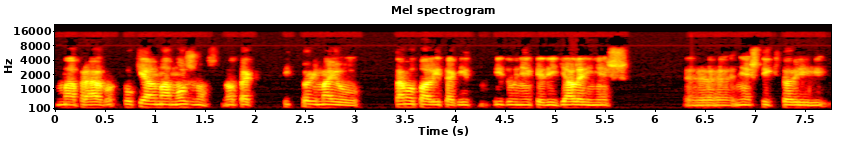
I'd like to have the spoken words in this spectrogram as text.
má právo, pokiaľ má možnosť. No tak tí, ktorí majú samopaly, tak idú niekedy ďalej, než, e, než tí, ktorí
